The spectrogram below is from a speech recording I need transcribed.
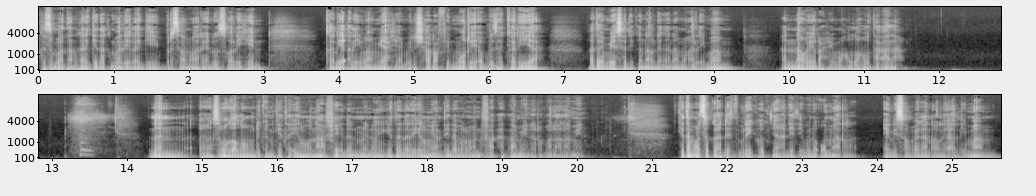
kesempatan kali kita kembali lagi bersama Riyadus Salihin karya Al-Imam Yahya bin Syarafil Muri Abu Zakaria atau yang biasa dikenal dengan nama Al-Imam An-Nawi rahimahullahu ta'ala dan uh, semoga Allah memberikan kita ilmu nafi dan melindungi kita dari ilmu yang tidak bermanfaat. Amin ya rabbal alamin. Kita masuk ke hadis berikutnya hadis Ibnu Umar yang disampaikan oleh Al Imam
